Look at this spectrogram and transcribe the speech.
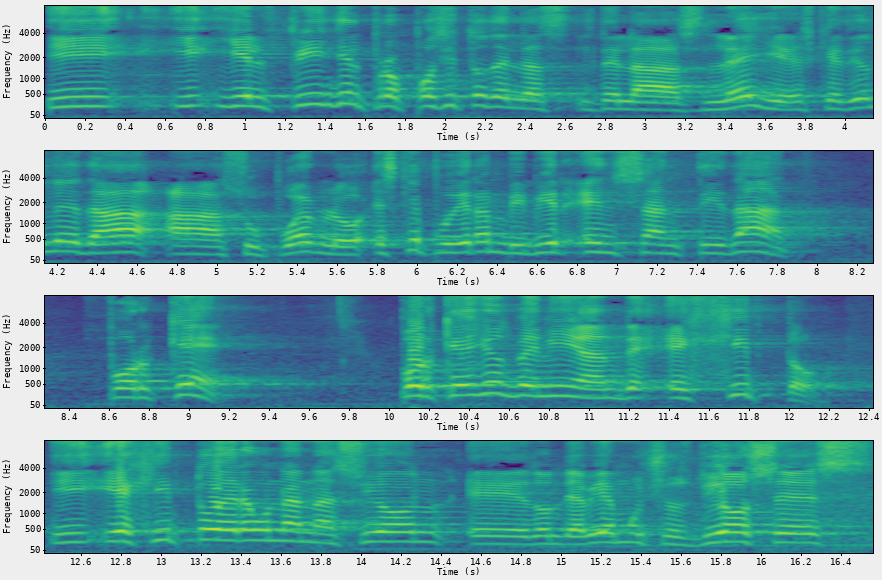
Y, el fin y el propósito de las, de las leyes que Dios le da a su pueblo es que pudieran vivir en santidad. ¿Por qué? Porque ellos venían de Egipto y, Egipto era una nación eh, donde había muchos dioses,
